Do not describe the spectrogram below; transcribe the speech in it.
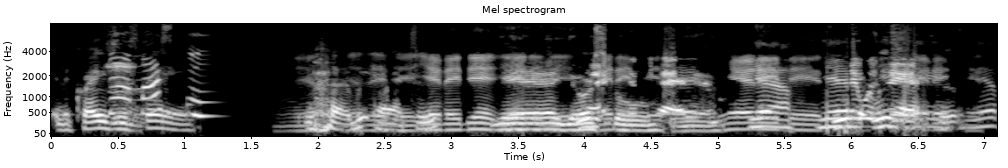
And the craziest thing. Yeah, we yeah, had to. yeah, they did. Yeah, yeah your yeah, school. Yeah, yeah, yeah, they did. Yeah, we, we had to.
